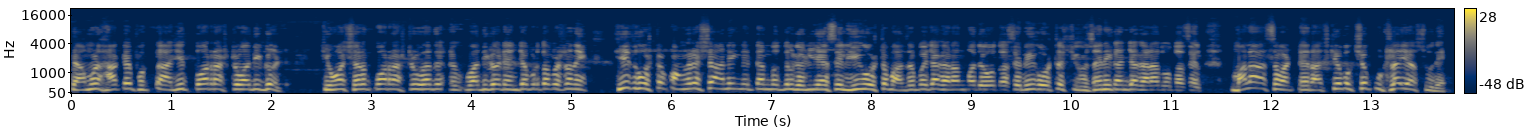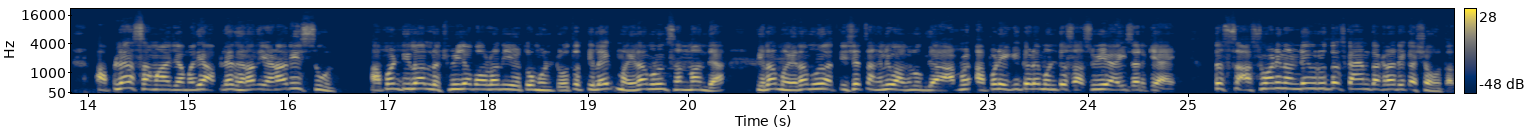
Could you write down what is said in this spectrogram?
त्यामुळे हा काही फक्त अजित पवार राष्ट्रवादी गट. किंवा शरद पवार राष्ट्रवादी वादी गट यांच्यापुरता प्रश्न नाही. हीच गोष्ट काँग्रेसच्या अनेक नेत्यांबद्दल घडली असेल ही गोष्ट भाजपच्या घरांमध्ये होत असेल ही गोष्ट शिवसैनिकांच्या घरात होत असेल. मला असं वाटतं राजकीय पक्ष कुठलाही असू दे आपल्या समाजामध्ये आपल्या घरात येणारी सून आपण तिला लक्ष्मीच्या पावलाने येतो म्हणतो तर तिला एक महिला म्हणून सन्मान द्या. तिला महिला म्हणून अतिशय चांगली वागणूक द्या. आपण एकीकडे म्हणतो सासू ही आईसारखी आहे. तर सासू आणि नंदेविरुद्धच कायम तक्रारी कशा होतात?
